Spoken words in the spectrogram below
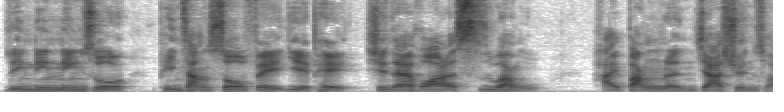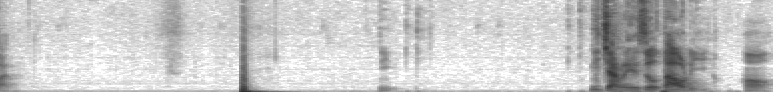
零零零说，平常收费业配，现在花了四万五，还帮人家宣传。你你讲的也是有道理哦。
